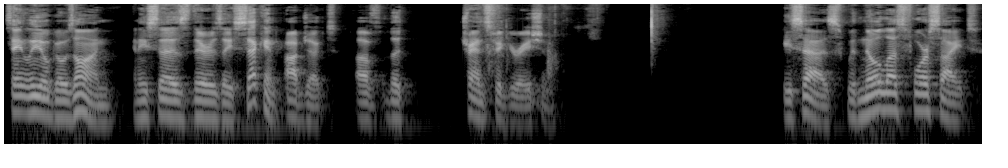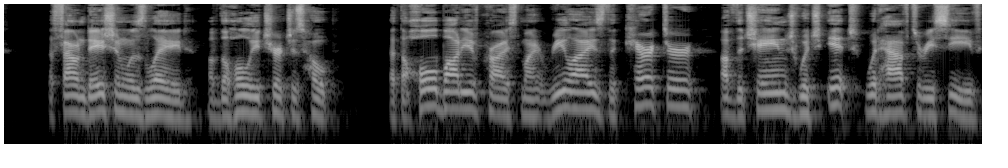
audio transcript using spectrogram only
St. Leo goes on and he says there is a second object of the transfiguration. He says, with no less foresight, the foundation was laid of the Holy Church's hope that the whole body of Christ might realize the character of the change which it would have to receive,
